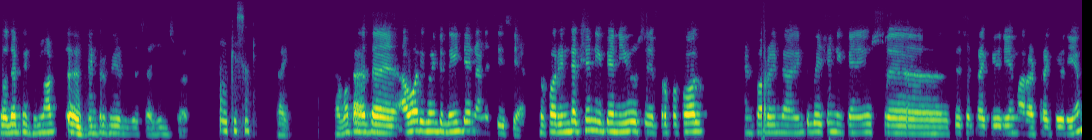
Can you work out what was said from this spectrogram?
so that it will not uh, interfere with the surgeon's work. Okay, sir. Uh, what are the how are you going to maintain anesthesia so for induction you can use uh, propofol and for in, uh, intubation you can use uh, cisatracurium or atracurium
